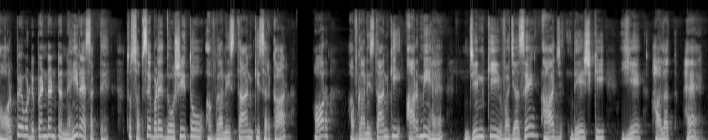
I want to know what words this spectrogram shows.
और पे वो डिपेंडेंट नहीं रह सकते तो सबसे बड़े दोषी तो अफ़गानिस्तान की सरकार और अफ़गानिस्तान की आर्मी है, जिनकी वजह से आज देश की ये हालत है।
